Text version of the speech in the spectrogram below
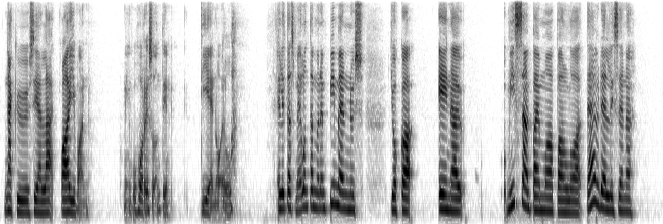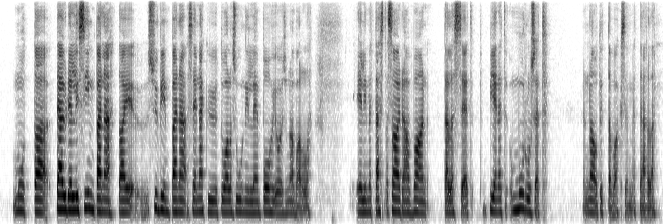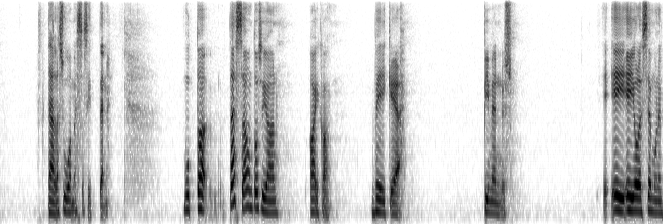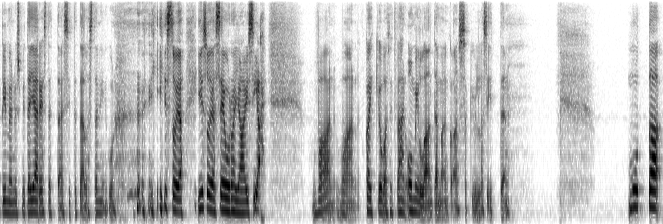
näkyy siellä aivan niin kuin horisontin tienoilla. Eli tässä meillä on tämmöinen pimennys, joka ei näy missään päin maapalloa täydellisenä, mutta täydellisimpänä tai syvimpänä se näkyy tuolla suunnilleen pohjoisnavalla. Eli me tästä saadaan vaan tällaiset pienet muruset nautittavaksemme täällä, täällä Suomessa sitten. Mutta tässä on tosiaan aika veikeä pimennys. Ei, ei ole semmoinen pimennys, mitä järjestettäisiin sitten tällaista niin kuin isoja, isoja seurajaisia, vaan, vaan kaikki ovat nyt vähän omillaan tämän kanssa kyllä sitten. Mutta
